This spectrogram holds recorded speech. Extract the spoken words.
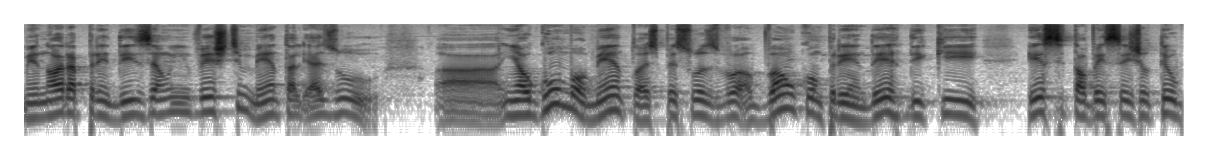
Menor aprendiz é um investimento. Aliás, o, ah, em algum momento as pessoas vão, vão compreender de que esse talvez seja o teu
